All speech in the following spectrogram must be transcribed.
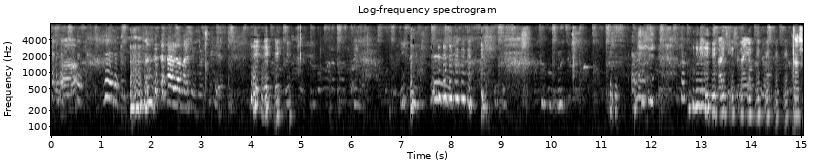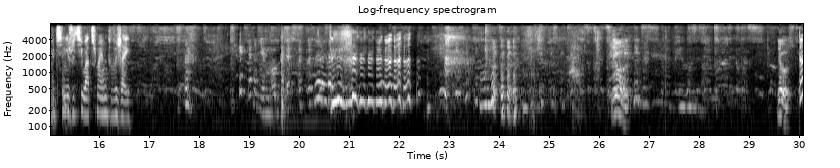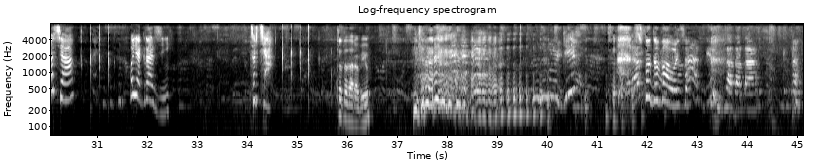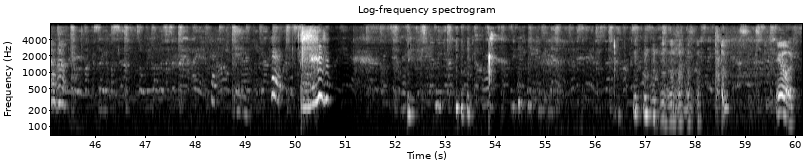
O. Ale ona się pośmieje. W tył. No, żeby ci się nie rzuciła, trzymaj tu wyżej. Ja nie mogę. Już. Już. Tosia! O, jak radzi. Córcia! Co tata robił? Widzisz? Spodobało się. masz, wiesz co tata. Już.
